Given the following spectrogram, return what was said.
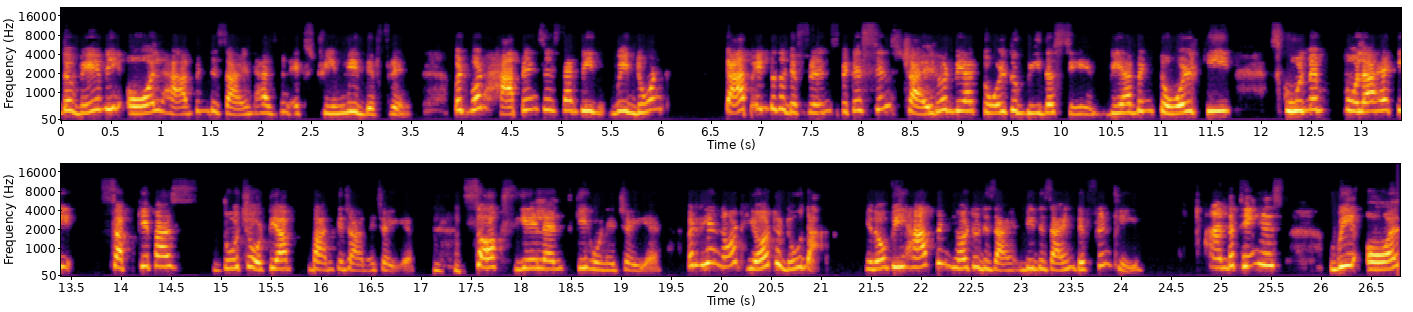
the way we all have been designed has been extremely different but what happens is that we we don't tap into the difference because since childhood we are told to be the same we have been told कि स्कूल में बोला है कि सबके पास दो चोटियां बांध के जाने चाहिए सॉक्स ये लेंथ की होने चाहिए but we are not here to do that you know we have been here to design be designed differently and the thing is, we all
